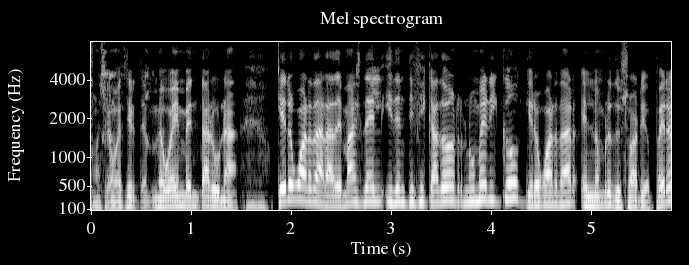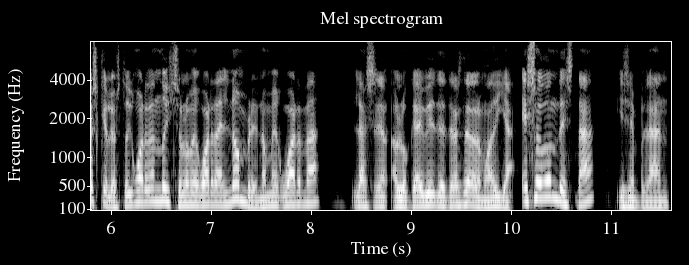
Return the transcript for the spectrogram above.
No sé cómo decirte. Me voy a inventar una. Quiero guardar, además del identificador numérico, quiero guardar el nombre de usuario. Pero es que lo estoy guardando y solo me guarda el nombre, no me guarda las, lo que hay detrás de la almohadilla. ¿Eso dónde está? Y es en plan,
